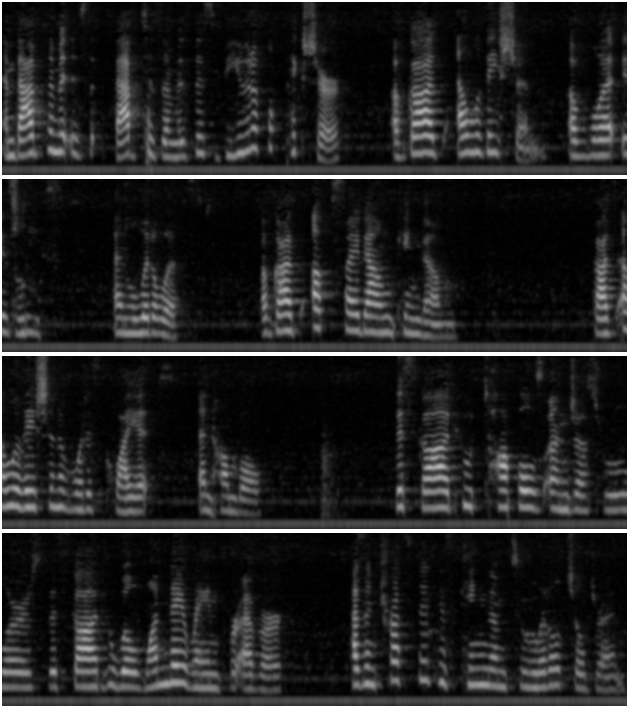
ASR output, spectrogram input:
And baptism is, baptism is this beautiful picture of God's elevation of what is least and littlest, of God's upside down kingdom. God's elevation of what is quiet and humble. This God who topples unjust rulers, this God who will one day reign forever, has entrusted his kingdom to little children.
